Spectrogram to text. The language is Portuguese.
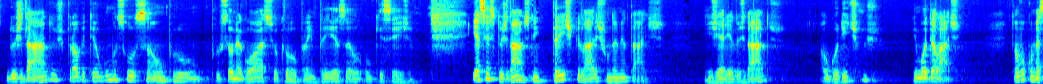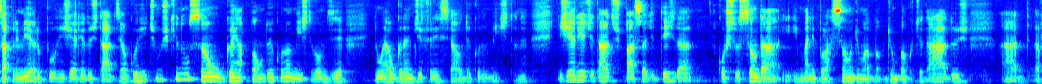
dos dados para obter alguma solução para o seu negócio, para a empresa, ou o que seja. E a ciência dos dados tem três pilares fundamentais: engenharia dos dados, algoritmos e modelagem. Então, vou começar primeiro por engenharia dos dados e algoritmos, que não são o ganha-pão do economista, vamos dizer, não é o grande diferencial do economista. Né? Engenharia de dados passa de, desde a construção da, e manipulação de, uma, de um banco de dados, a, a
